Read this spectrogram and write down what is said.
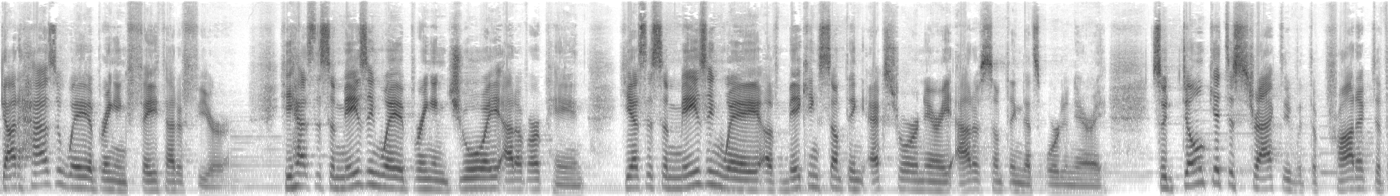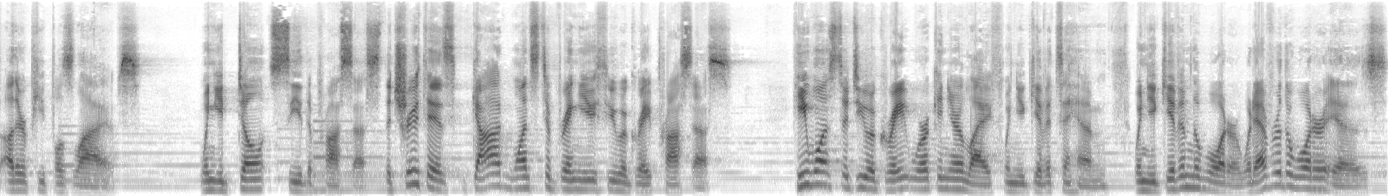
God has a way of bringing faith out of fear. He has this amazing way of bringing joy out of our pain. He has this amazing way of making something extraordinary out of something that's ordinary. So don't get distracted with the product of other people's lives when you don't see the process. The truth is, God wants to bring you through a great process. He wants to do a great work in your life when you give it to Him, when you give Him the water, whatever the water is,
